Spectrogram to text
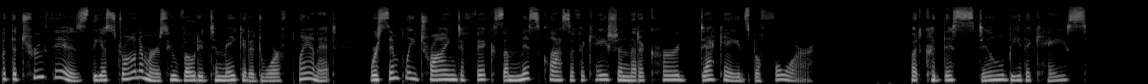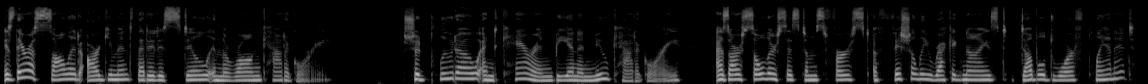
but the truth is, the astronomers who voted to make it a dwarf planet were simply trying to fix a misclassification that occurred decades before. But could this still be the case? Is there a solid argument that it is still in the wrong category? Should Pluto and Charon be in a new category as our solar system's first officially recognized double dwarf planet?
